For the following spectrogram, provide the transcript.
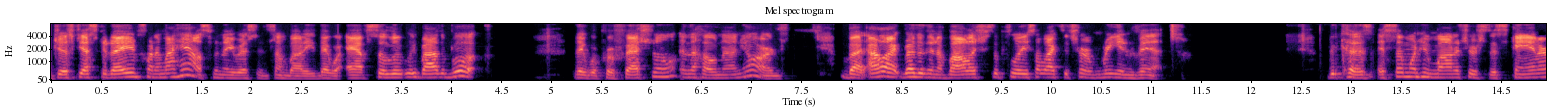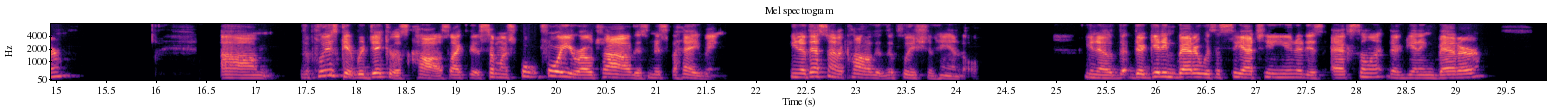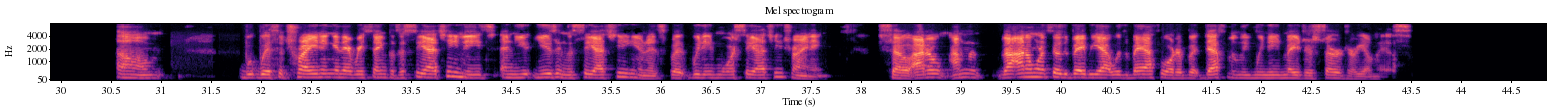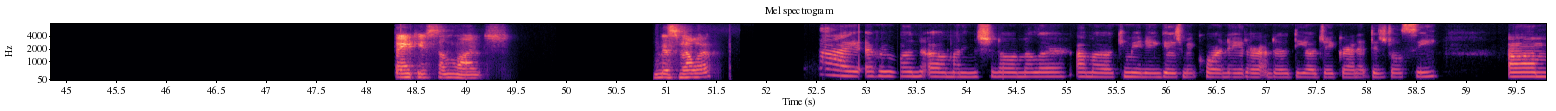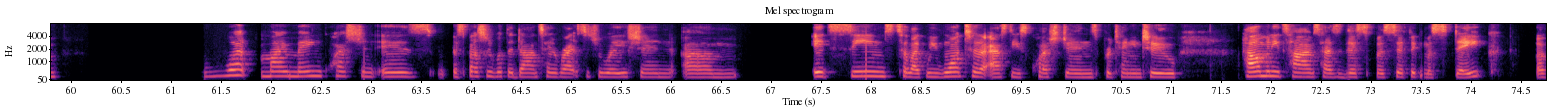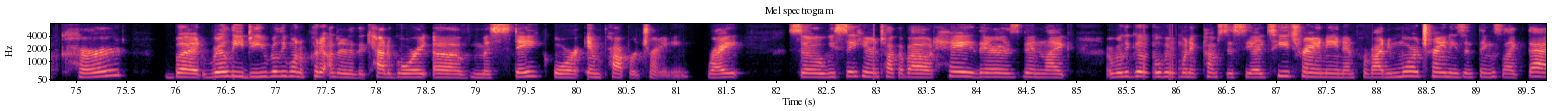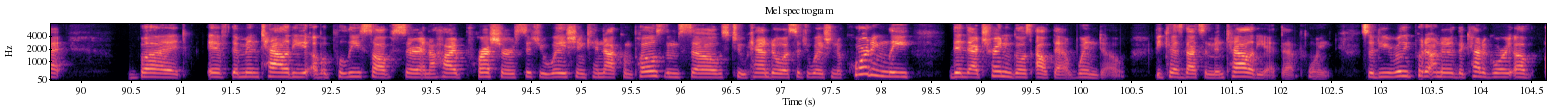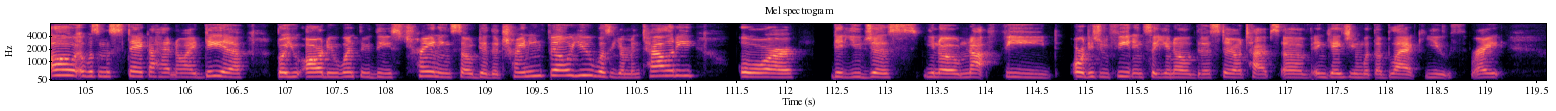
just yesterday in front of my house when they arrested somebody. They were absolutely by the book. They were professional in the whole nine yards. But I like, rather than abolish the police, I like the term reinvent. Because as someone who monitors the scanner, um, the police get ridiculous calls, like that someone's four, four-year-old child is misbehaving. You know, that's not a call that the police should handle. You know, th- they're getting better with the CIT unit is excellent. They're getting better um, w- with the training and everything, but the CIT needs and u- using the CIT units, but we need more CIT training. So I don't, I'm, I don't want to throw the baby out with the bathwater, but definitely we need major surgery on this. Thank you so much. Ms. Miller? Hi, everyone. Uh, my name is Shanoa Miller. I'm a community engagement coordinator under DOJ grant at Digital C. Um, what my main question is, especially with the Daunte Wright situation, um, it seems to like we want to ask these questions pertaining to how many times has this specific mistake occurred? But really, do you really want to put it under the category of mistake or improper training, right? So we sit here and talk about, hey, there has been like a really good movement when it comes to CIT training and providing more trainings and things like that. But if the mentality of a police officer in a high pressure situation cannot compose themselves to handle a situation accordingly, then that training goes out that window because that's a mentality at that point. So do you really put it under the category of, oh, it was a mistake, I had no idea, but you already went through these trainings. So did the training fail you? Was it your mentality? Or did you just, you know, not feed or did you feed into, you know, the stereotypes of engaging with a black youth, right?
